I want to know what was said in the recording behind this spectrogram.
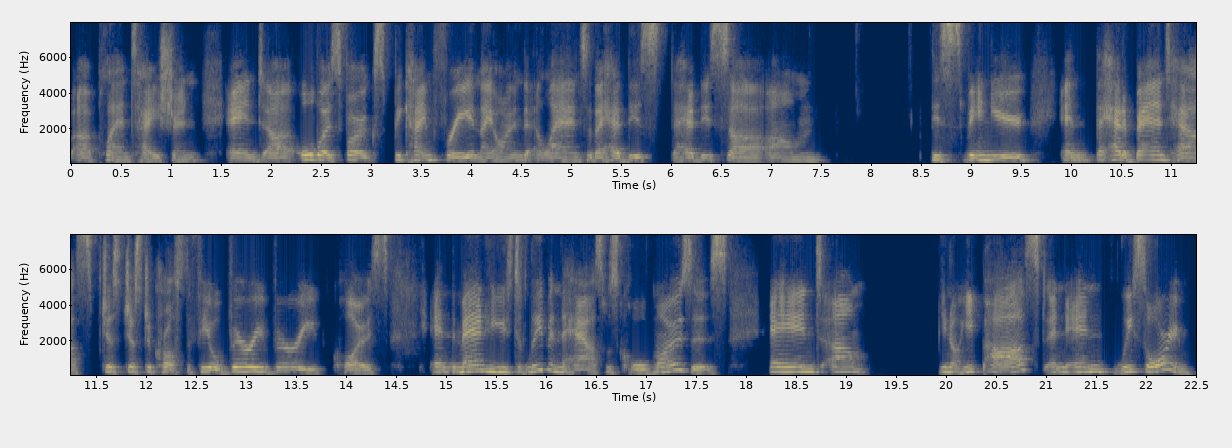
uh, plantation, and uh, all those folks became free and they owned the land. So they had this they had this uh, um, this venue, and they had a band house just just across the field, very very close. And the man who used to live in the house was called Moses. And, um, you know, he'd passed and, and we saw him.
